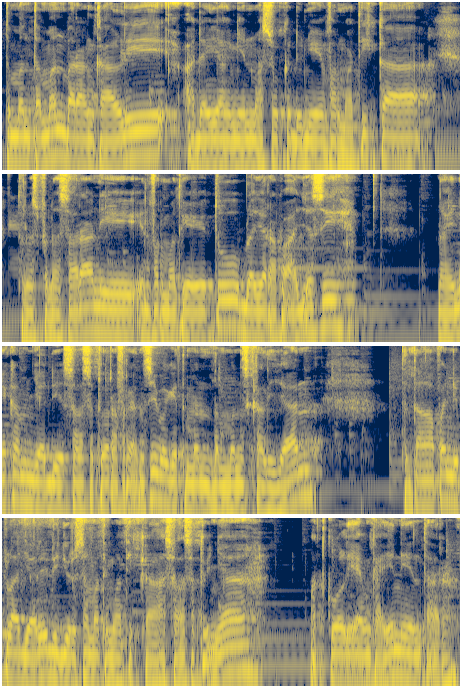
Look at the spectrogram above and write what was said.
teman-teman barangkali ada yang ingin masuk ke dunia informatika terus penasaran di informatika itu belajar apa aja sih? Nah ini akan menjadi salah satu referensi bagi teman-teman sekalian tentang apa yang dipelajari di jurusan matematika. Salah satunya matkul IMK ini ntar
